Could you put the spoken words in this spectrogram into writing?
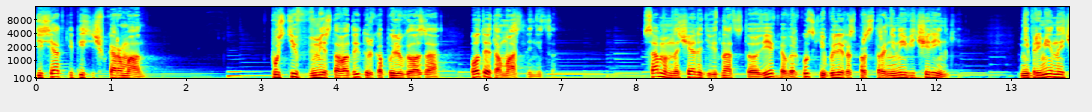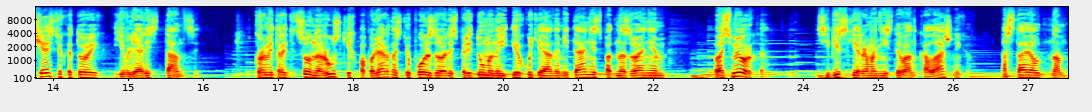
десятки тысяч в карман, пустив вместо воды только пыль в глаза. Вот это масленица. В самом начале XIX века в Иркутске были распространены вечеринки, непременной частью которой являлись танцы. Кроме традиционно русских, популярностью пользовались придуманный иркутянами танец под названием «восьмерка». Сибирский романист Иван Калашников оставил нам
